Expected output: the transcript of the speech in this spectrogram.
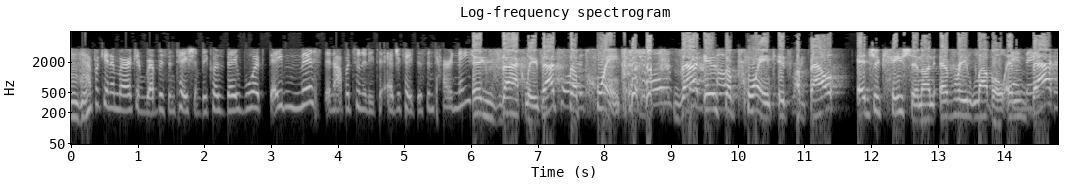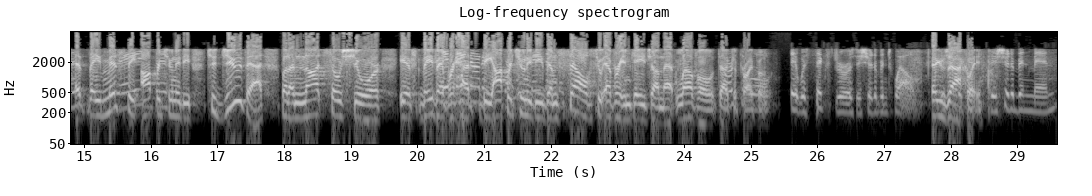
mm-hmm. African American representation because they would they missed an opportunity to educate this entire nation. Exactly. That's the point. that is the point. It's right. about education on every level and, and they that they missed they the opportunity to do that but i'm not so sure if they've they ever had the opportunity themselves to ever engage on that level dr Pryfeld. it was six jurors It should have been 12 exactly there should have been men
